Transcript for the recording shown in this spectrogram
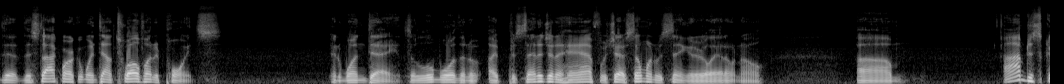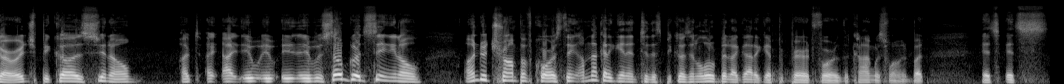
the the stock market went down twelve hundred points in one day. It's a little more than a, a percentage and a half. Which uh, someone was saying it earlier. I don't know. Um, I'm discouraged because you know, I, I, I it, it, it was so good seeing you know under Trump, of course. Thing I'm not going to get into this because in a little bit I got to get prepared for the Congresswoman. But it's it's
